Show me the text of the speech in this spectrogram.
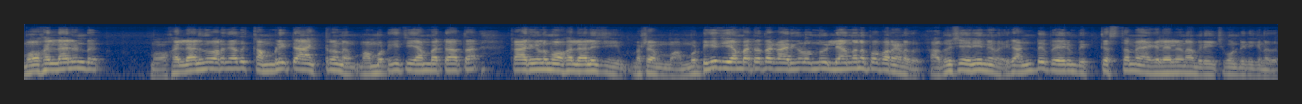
മോഹൻലാലുണ്ട്. മോഹൻലാൽ എന്ന് പറഞ്ഞാൽ അത് കംപ്ലീറ്റ് ആക്ടറാണ് മമ്മൂട്ടിക്ക് ചെയ്യാൻ പറ്റാത്ത കാര്യങ്ങൾ മോഹൻലാൽ ചെയ്യും. പക്ഷേ മമ്മൂട്ടിക്ക് ചെയ്യാൻ പറ്റാത്ത കാര്യങ്ങളൊന്നും ഇല്ല എന്നാണ് ഇപ്പോൾ പറയണത്. അതും ശരി തന്നെയാണ്. രണ്ട് പേരും വ്യത്യസ്ത മേഖലയിലാണ് അഭിനയിച്ചു കൊണ്ടിരിക്കുന്നത്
